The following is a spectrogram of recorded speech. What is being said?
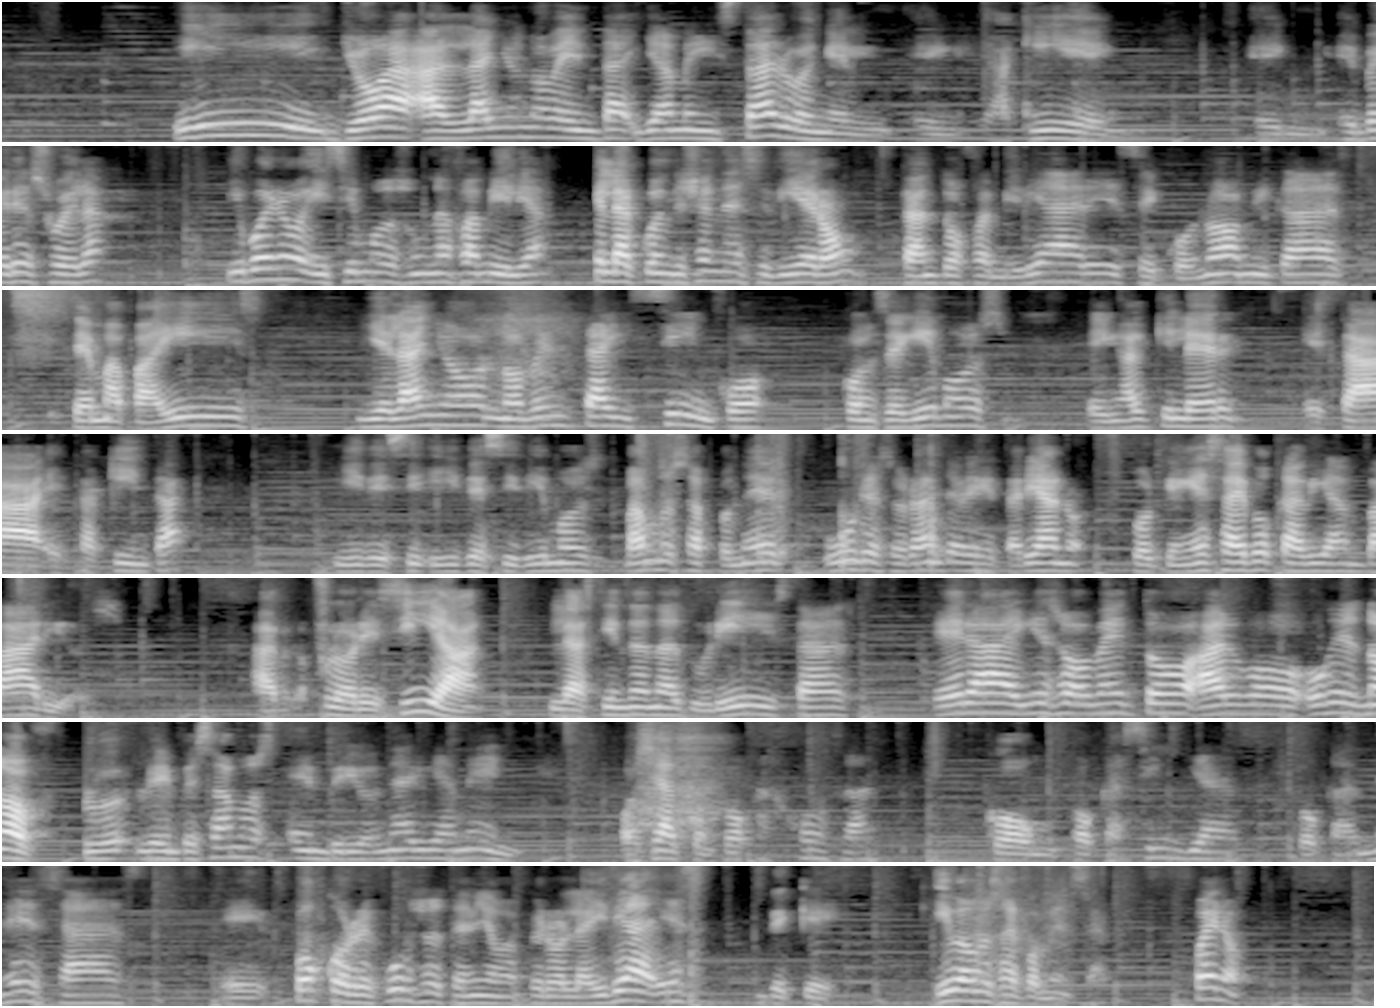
y yo al año 90 ya me instalo en el, aquí en, en Venezuela y bueno, hicimos una familia. Las condiciones se dieron, tanto familiares, económicas, tema país. Y el año 95 conseguimos en alquiler esta, esta quinta y, y, decidimos, vamos a poner un restaurante vegetariano, porque en esa época habían varios. Florecían las tiendas naturistas. Era en ese momento algo, un. Lo, lo empezamos embrionariamente o sea, con pocas cosas, con pocas sillas, pocas mesas, eh, pocos recursos teníamos, pero la idea es de que íbamos a comenzar. Bueno,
